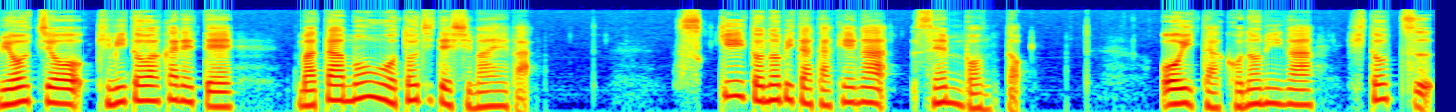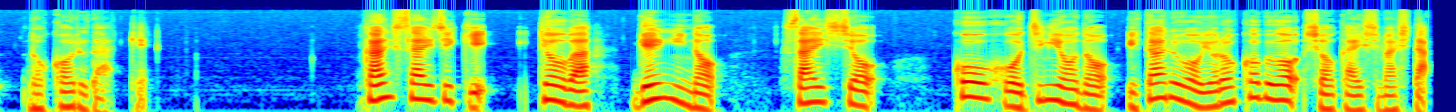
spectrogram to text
明朝君と別れてまた門を閉じてしまえばすっきりと伸びた竹が千本と老いた好みが一つ残るだけ。関西時期今日は玄意の最初候補事業の至るを喜ぶを紹介しました。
